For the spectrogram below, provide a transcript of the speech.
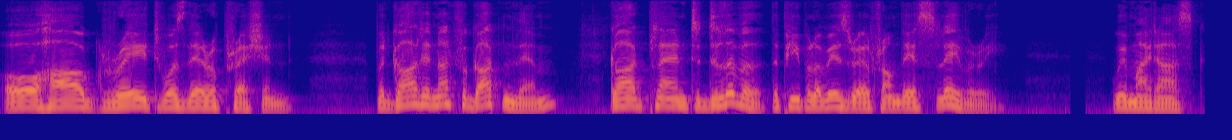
Oh, how great was their oppression! But God had not forgotten them. God planned to deliver the people of Israel from their slavery. We might ask,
